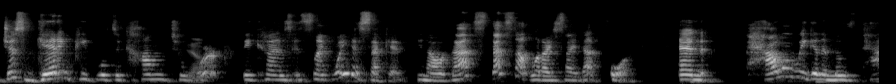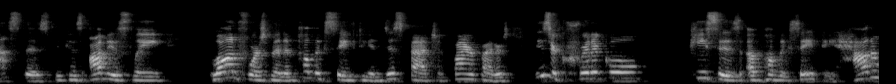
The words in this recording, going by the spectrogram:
just getting people to come to Yeah. work because it's like wait a second you know that's that's not what i signed up for. And how are we going to move past this? Because obviously law enforcement and public safety and dispatch and firefighters these are critical pieces of public safety. How do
